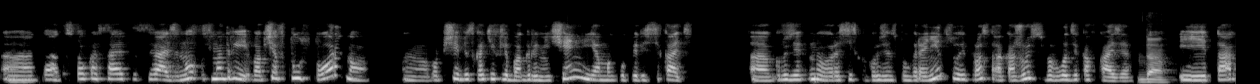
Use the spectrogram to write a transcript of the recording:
А, так, что касается связи, ну смотри, вообще в ту сторону а, вообще без каких-либо ограничений я могу пересекать а, грузи... ну, российско-грузинскую границу и просто окажусь во Владикавказе. Да. И так,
